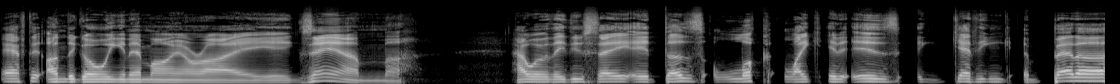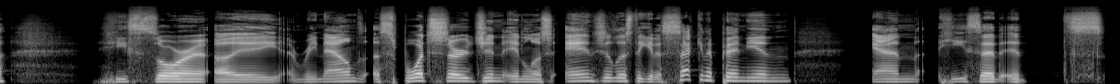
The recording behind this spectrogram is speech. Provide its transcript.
after undergoing an MRI exam. However, they do say it does look like it is getting better. He saw a renowned a sports surgeon in Los Angeles to get a second opinion, and he said it's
